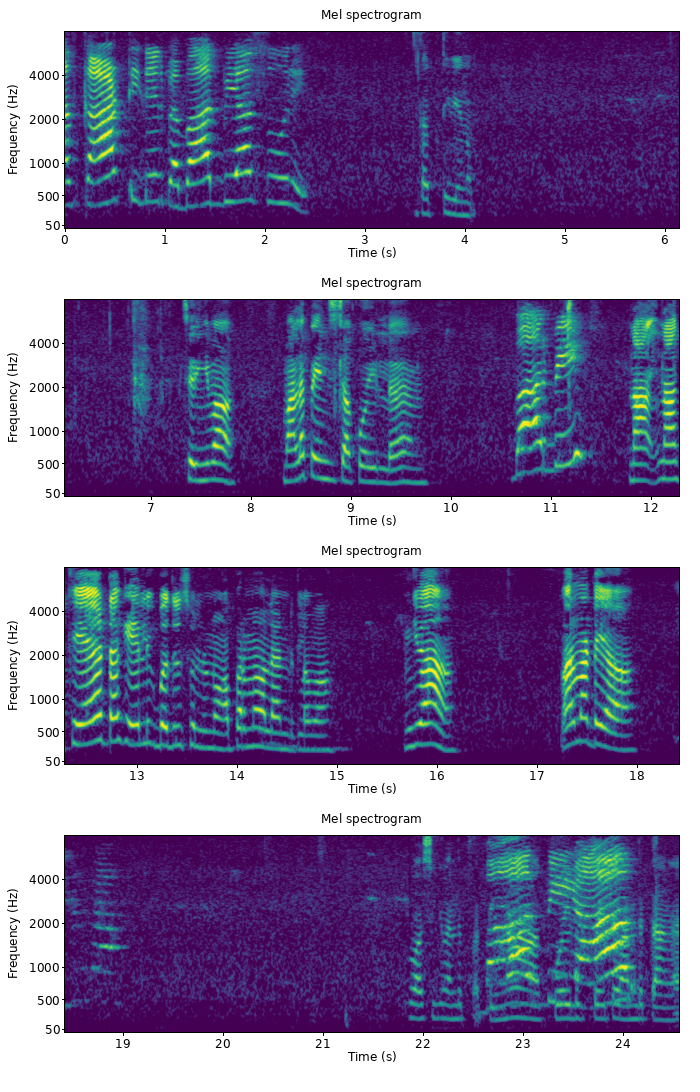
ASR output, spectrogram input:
அது காட்டிட்டே இருப்ப பார்பியார் சூரி. கத்தி வேணும். சரிங்க வா. மழை பெஞ்சிச்சா கோயிலில்? பார்பி நான் நான் கேட்ட கேள்விக்கு பதில் சொல்லணும். அப்புறமா விளையாண்டுக்கலாம்? இங்கே வா. வரமாட்டியா? வாசிக்கு வந்து பார்த்தீங்கன்னா கோயிலுக்கு போயிட்டு வந்துட்டாங்க.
